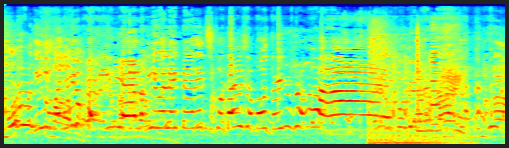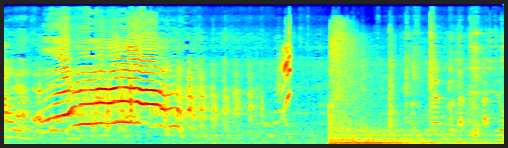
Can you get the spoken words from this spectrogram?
Wow, tuwa Maghihiwalay yung pamilya. Maghihiwalay yung parents ko dahil sa modern Shanghai. Ay, Macau. Ah! Sinabi ko, tatlo-tatlo.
